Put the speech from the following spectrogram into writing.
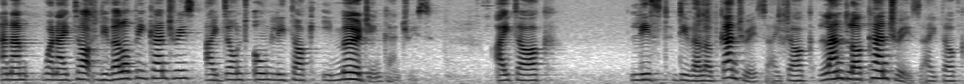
and I'm, when I talk developing countries, I don't only talk emerging countries. I talk least developed countries. I talk landlocked countries. I talk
